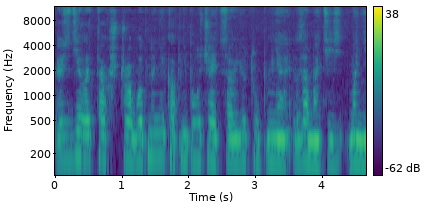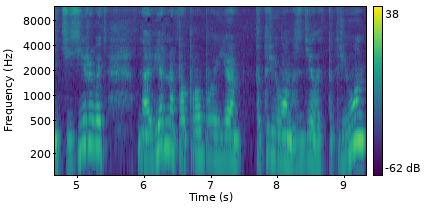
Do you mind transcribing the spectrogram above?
сделать так, что вот ну никак не получается YouTube мне замонетизировать. Наверное, попробую я Patreon сделать Patreon.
